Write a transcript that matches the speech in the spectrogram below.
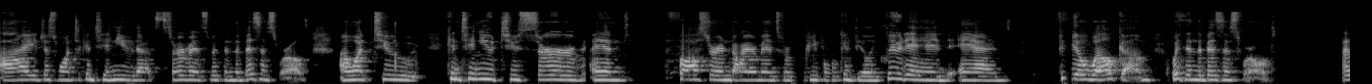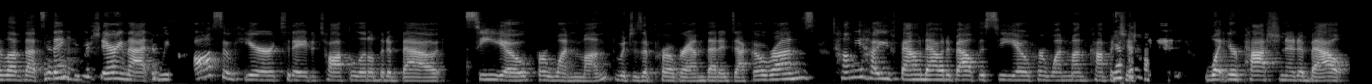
i just want to continue that service within the business world i want to continue to serve and foster environments where people can feel included and feel welcome within the business world. I love that. So thank you for sharing that. We're also here today to talk a little bit about CEO for one month, which is a program that Adecco runs. Tell me how you found out about the CEO for one month competition, yeah. what you're passionate about,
